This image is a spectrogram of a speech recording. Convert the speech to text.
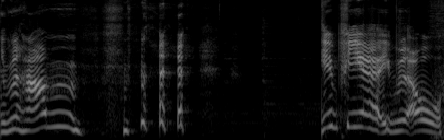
Ich will haben! Gib hier, ich will auch!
